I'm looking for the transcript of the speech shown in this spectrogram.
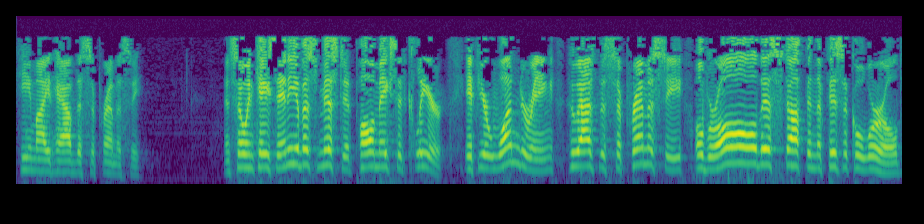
he might have the supremacy. And so in case any of us missed it, Paul makes it clear. If you're wondering who has the supremacy over all this stuff in the physical world,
